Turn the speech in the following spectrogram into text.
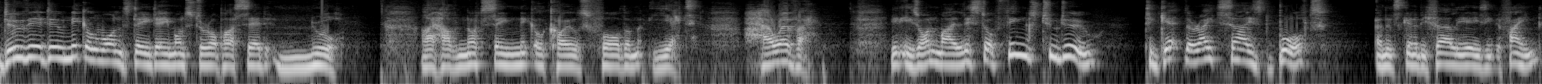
Do they do nickel ones, DD Monster? I said no. I have not seen nickel coils for them yet. However, it is on my list of things to do to get the right sized bolt, and it's going to be fairly easy to find,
